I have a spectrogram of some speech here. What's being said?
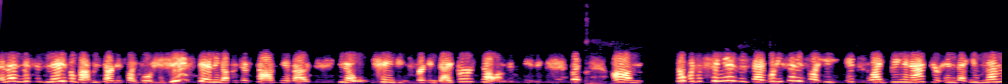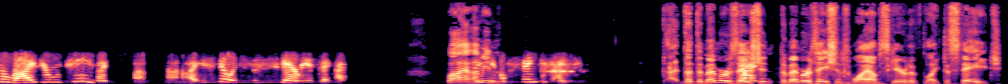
And then Mrs. Maisel got me started. It's like, well, she's standing up and just talking about, you know, changing friggin' diapers. No, I'm just teasing. But, um, no, but the thing is, is that what he said is like it's like being an actor in that you memorize your routine, but uh, I, still, it's the scariest thing. I, Well, I, I mean, people think I, the the memorization the memorization's why I'm scared of like the stage.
